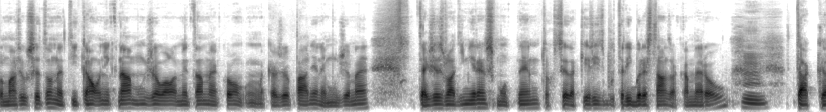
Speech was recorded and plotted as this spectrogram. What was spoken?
filmařů se to netýká, oni k nám můžou, ale my tam jako každopádně nemůžeme. Takže s Vladimírem Smutným, to chci taky říct, který bude stát za kamerou, hmm. tak eh,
